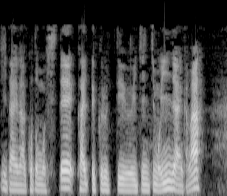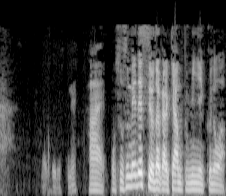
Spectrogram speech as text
みたいなこともして、帰ってくるっていう一日もいいんじゃないかな。そうですね。はい。おすすめですよ。だからキャンプ見に行くのは。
